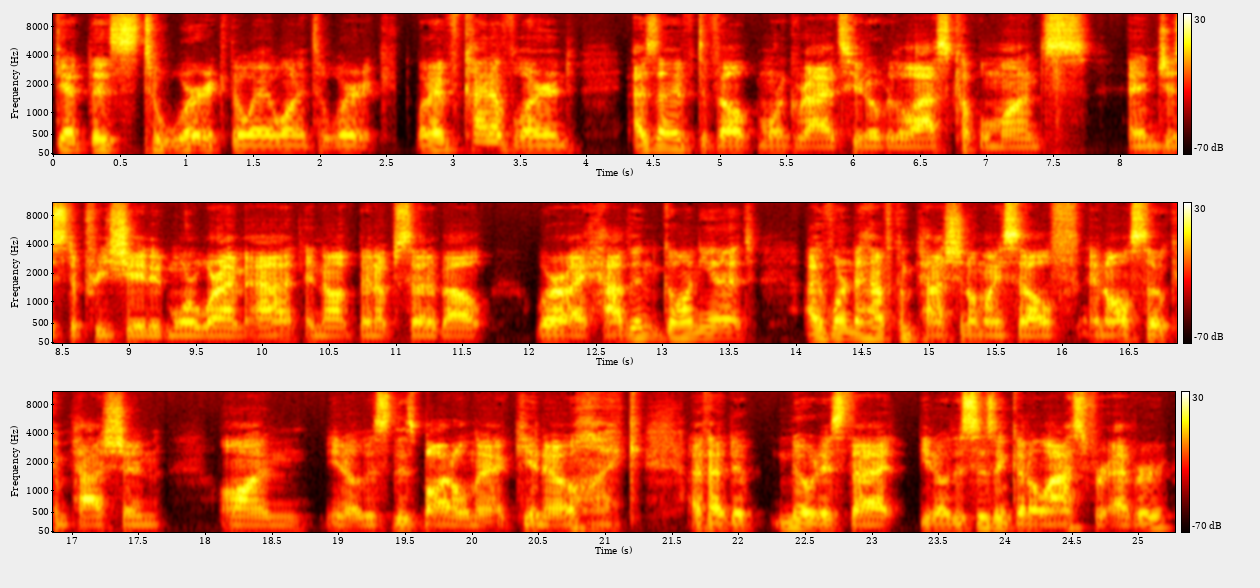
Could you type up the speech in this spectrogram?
get this to work the way I want it to work? What I've kind of learned as I've developed more gratitude over the last couple months and just appreciated more where I'm at and not been upset about where I haven't gone yet, I've learned to have compassion on myself and also compassion on, you know, this, this bottleneck, you know, like I've had to notice that, you know, this isn't going to last forever.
